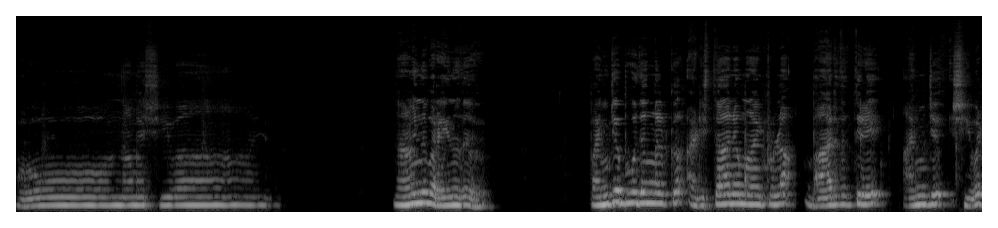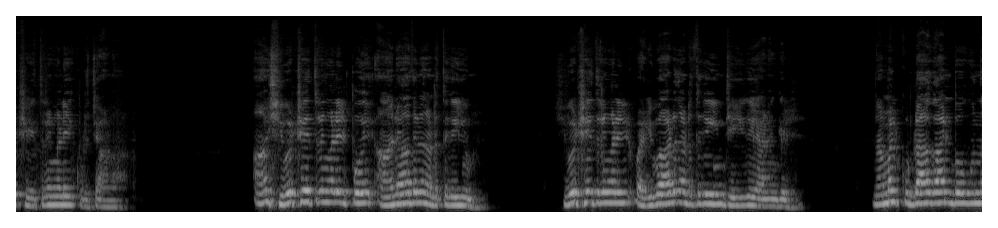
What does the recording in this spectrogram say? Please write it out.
ഓം നമ ശിവായ. നാം ഇന്ന് പറയുന്നത് പഞ്ചഭൂതങ്ങൾക്ക് അടിസ്ഥാനമായിട്ടുള്ള ഭാരതത്തിലെ അഞ്ച് ശിവക്ഷേത്രങ്ങളെക്കുറിച്ചാണ്. ആ ശിവക്ഷേത്രങ്ങളിൽ പോയി ആരാധന നടത്തുകയും ശിവക്ഷേത്രങ്ങളിൽ വഴിപാട് നടത്തുകയും ചെയ്യുകയാണെങ്കിൽ നമ്മൾക്കുണ്ടാകാൻ പോകുന്ന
